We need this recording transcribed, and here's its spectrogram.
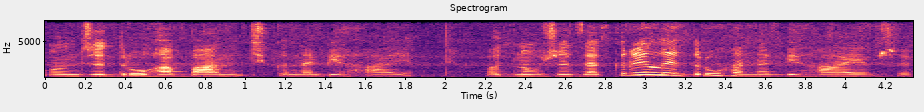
Он вже друга баночка набігає. Одну вже закрили, друга набігає вже.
